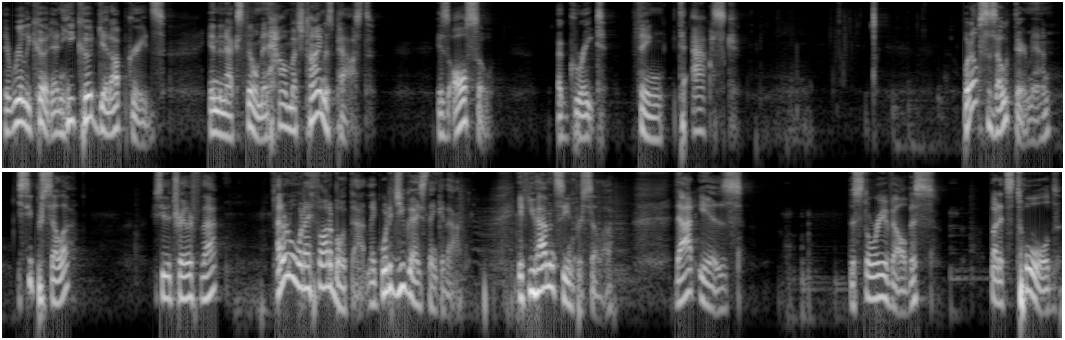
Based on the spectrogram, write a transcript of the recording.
It really could. And he could get upgrades in the next film. And how much time has passed is also a great thing to ask. What else is out there, man? You see Priscilla? You see the trailer for that? I don't know what I thought about that. Like, what did you guys think of that? If you haven't seen Priscilla, that is the story of Elvis, but it's told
